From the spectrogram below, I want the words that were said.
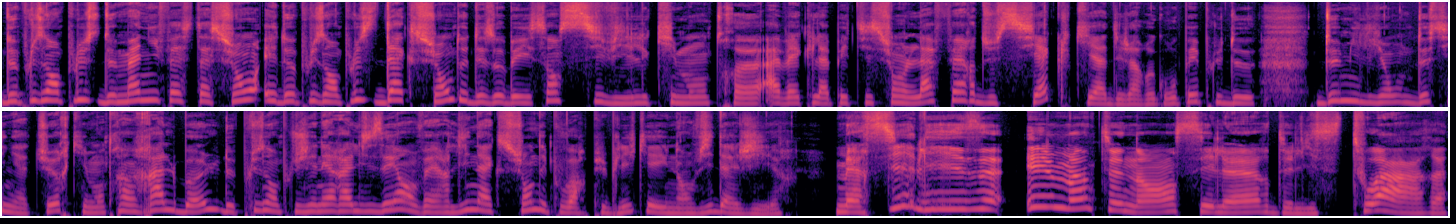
De plus en plus de manifestations et de plus en plus d'actions de désobéissance civile qui montrent avec la pétition L'affaire du siècle, qui a déjà regroupé plus de 2 millions de signatures, qui montre un ras-le-bol de plus en plus généralisé envers l'inaction des pouvoirs publics et une envie d'agir. Merci Elise. Et maintenant, c'est l'heure de l'histoire.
